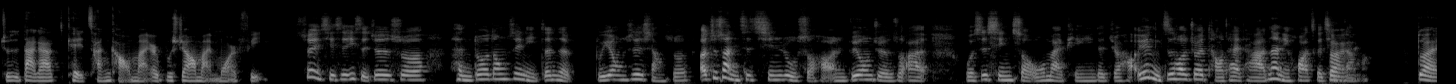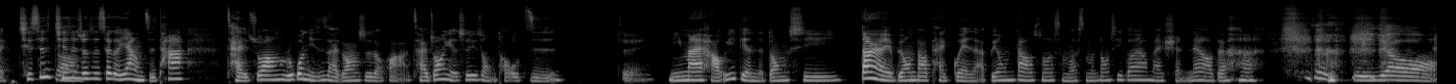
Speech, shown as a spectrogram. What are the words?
就是大家可以参考买，而不需要买 Morphe。所以其实意思就是说，很多东西你真的不用是想说，啊，就算你是新入手好了，你不用觉得说啊，我是新手，我买便宜的就好，因为你之后就会淘汰它，那你花这个钱干嘛？对，其实其实就是这个样子。它彩妆，如果你是彩妆师的话，彩妆也是一种投资。对，你买好一点的东西，当然也不用到太贵啦，不用到说什么什么东西都要买 Chanel 的。这不用。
